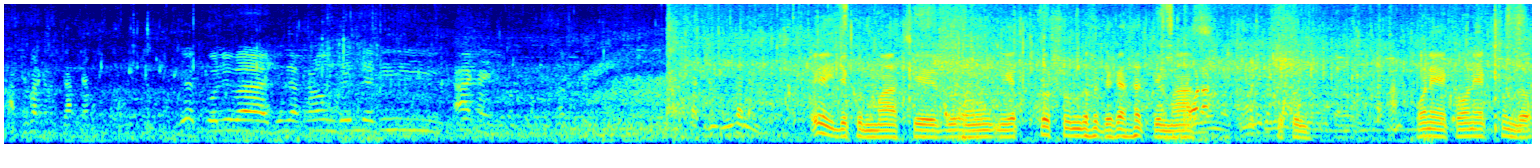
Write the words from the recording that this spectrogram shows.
মাছের রং এত সুন্দর দেখা যাচ্ছে মাছ দেখুন অনেক অনেক সুন্দর আবার তারা বলতো এই এই দেখুন মাছের এত সুন্দর আছে মামুন মাছ। দেখুন অনেক অনেক সুন্দর।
